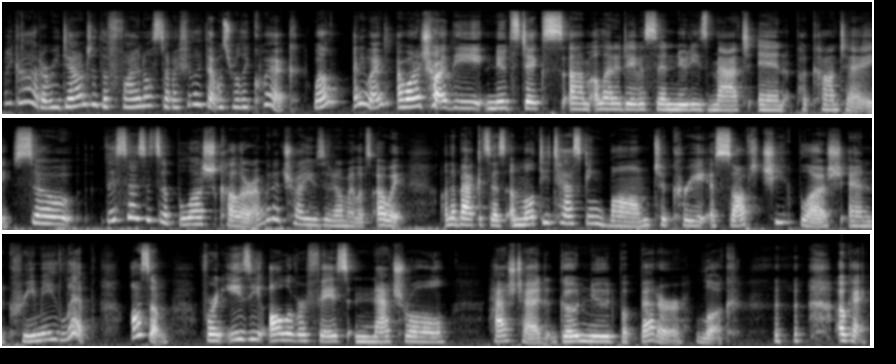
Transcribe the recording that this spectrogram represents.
My God, are we down to the final step? I feel like that was really quick. Well, anyway, I want to try the Nudestix um, Allana Davison Nudies Matte in Picante. So this says it's a blush color. I'm going to try using it on my lips. Oh, wait. On the back, it says a multitasking balm to create a soft cheek blush and creamy lip. Awesome. For an easy all over face natural hashtag go nude but better look. okay,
